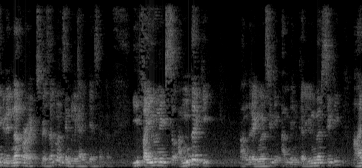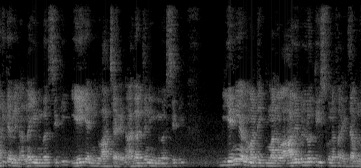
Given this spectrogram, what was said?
ఇక్కడ ఇన్నర్ ప్రొడక్ట్ స్పేస్ అని మనం సింపుల్గా ఐపీఎస్ అంటాం. ఈ ఫైవ్ యూనిట్స్ అందరికీ Andhra university Ambedkar university Adikavi Nannaya university A N Acharya Nagarjuna university any అనమాట మనం ఆ లెవెల్లో తీసుకున్న for example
